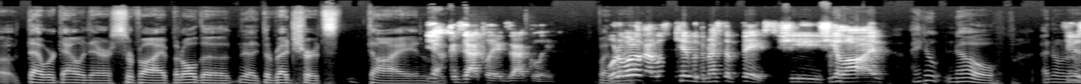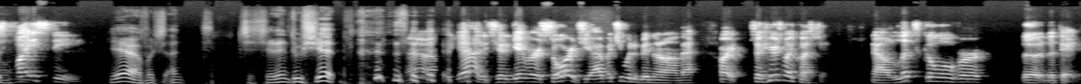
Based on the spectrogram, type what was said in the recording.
uh, that were down there survived, but all the like the red shirts die. And Yeah, like, exactly, exactly. What about that little kid with the messed up face? She she alive? I don't know. I don't She know. was feisty. yeah, but she, I, she, she didn't do shit. Uh, yeah, they should have gave her a sword. Yeah, I bet you would have been in on that. All right, so here's my question. Now let's go over the the thing.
